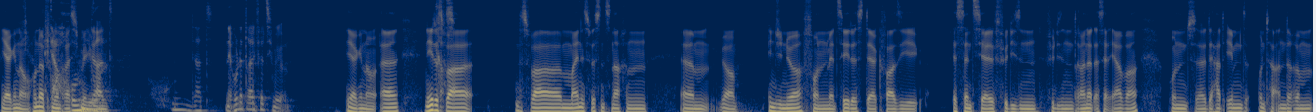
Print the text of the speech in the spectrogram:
Ja, genau, 135 Alter, 100, Millionen. 100, ne, 143 Millionen. Ja, genau. Äh, nee, das Krass. war, das war meines Wissens nach ein ähm, ja, Ingenieur von Mercedes, der quasi essentiell für diesen, für diesen 300 SLR war. Und äh, der hat eben unter anderem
